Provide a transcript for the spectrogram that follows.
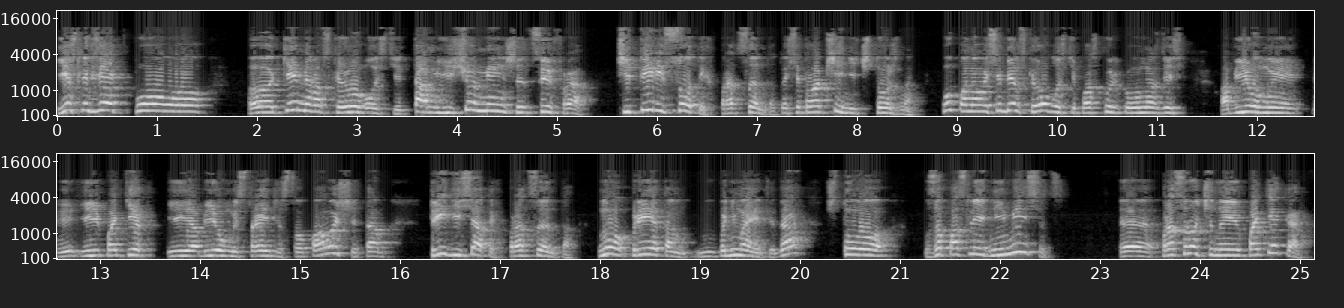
Если взять по э, Кемеровской области, там еще меньше цифра, 0,04%, то есть это вообще ничтожно. Ну, по Новосибирской области, поскольку у нас здесь объемы и ипотек, и объемы строительства повыше, там 0,3%. Но при этом, понимаете, да, что за последний месяц Э, просроченная ипотека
